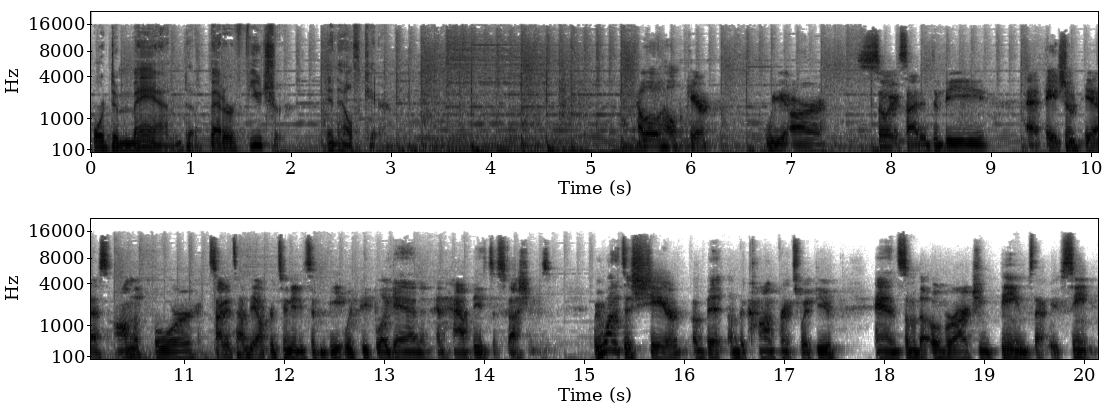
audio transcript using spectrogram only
or demand a better future in healthcare. Hello, healthcare. We are so excited to be at HMPS on the floor, excited to have the opportunity to meet with people again and, and have these discussions. We wanted to share a bit of the conference with you and some of the overarching themes that we've seen.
